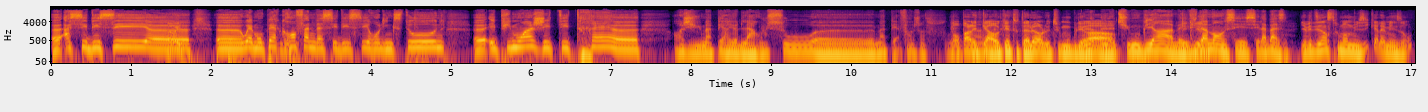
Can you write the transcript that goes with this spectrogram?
Euh, ACDC, euh, Ah euh, ouais mon père grand fan d'ACDC, Rolling Stone euh, et puis moi j'étais très euh, Oh, j'ai eu ma période La Rousseau, euh, ma. Enfin, On parlait de euh, karaoké tout à l'heure, le tu m'oublieras. le- hein. le tu m'oublieras, puis- évidemment, c'est c'est la base. Il y avait des instruments de musique à la maison?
